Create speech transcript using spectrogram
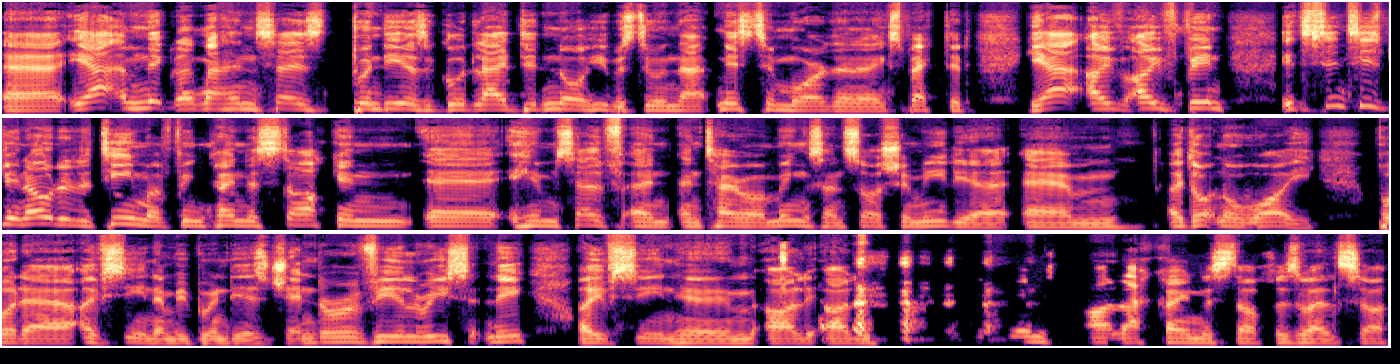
uh, yeah, Nick McMahon says Bundy is a good lad. Didn't know he was doing that. Missed him more than I expected. Yeah, I've I've been it since he's been out of the team. I've been kind of stalking uh, himself and and Tyrone Mings on social media. Um, I don't know why, but uh, I've seen Emi Buendia's gender reveal recently. I've seen him all all, all that kind of stuff as well. So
